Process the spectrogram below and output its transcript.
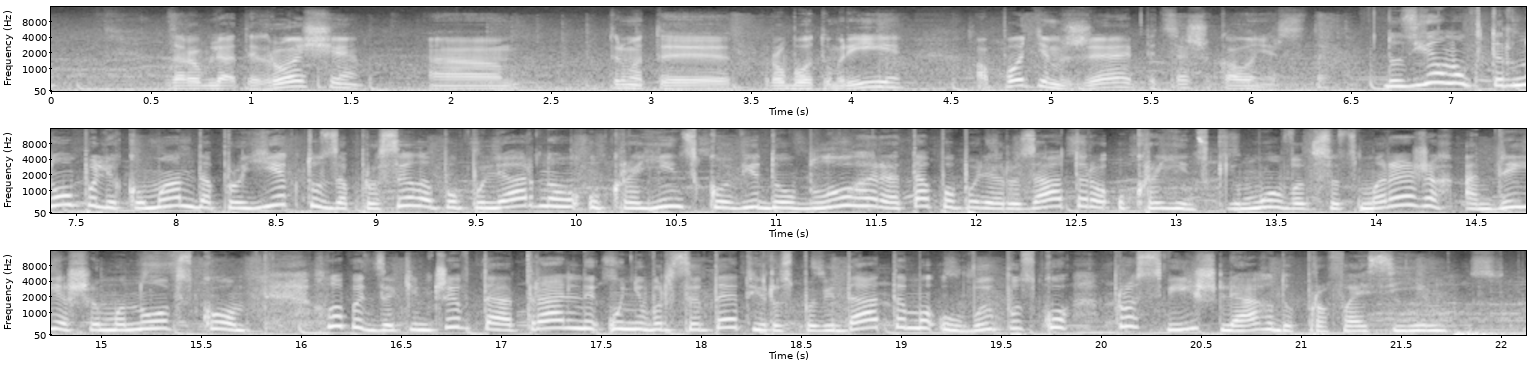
заробляти гроші, е, отримати роботу мрії, а потім вже під це шукали університет. До зйомок в Тернополі команда проєкту запросила популярного українського відеоблогера та популяризатора української мови в соцмережах Андрія Шимановського. Хлопець закінчив театральний університет і розповідатиме у випуску про свій шлях до професії.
